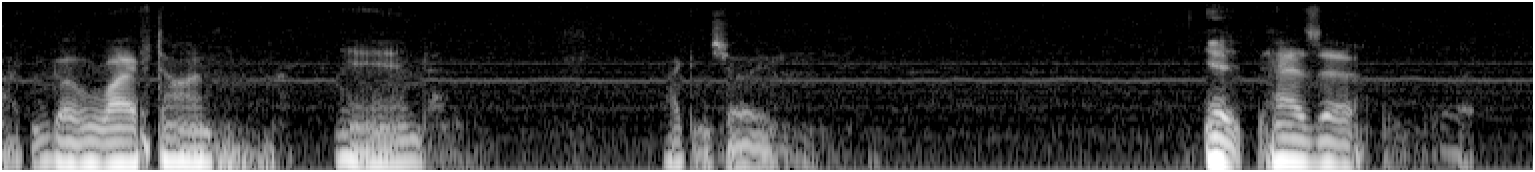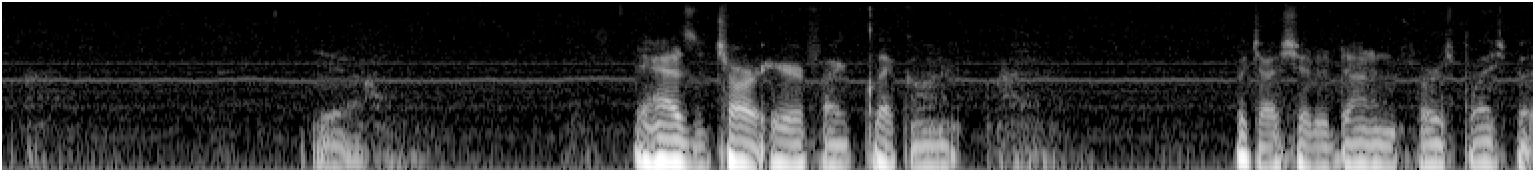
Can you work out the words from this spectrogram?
I can go lifetime and I can show you. It has a yeah. It has a chart here if I click on it. Which I should have done in the first place, but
